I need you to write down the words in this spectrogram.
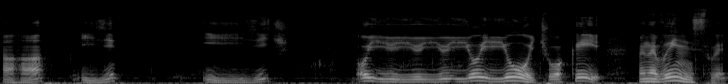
Ага. Ізі. Ізіч. Ой-ой-ой-ой-ой-ой, чуваки. Мене винесли.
